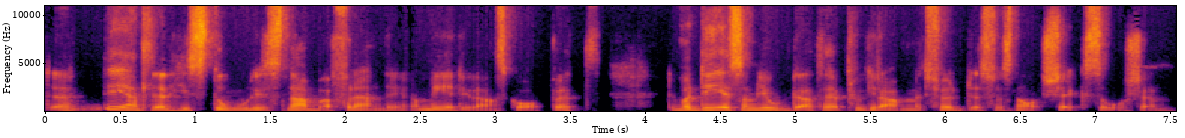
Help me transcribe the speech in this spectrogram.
det är egentligen historiskt snabba förändringar av medielandskapet. Det var det som gjorde att det här programmet föddes för snart sex år sedan.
